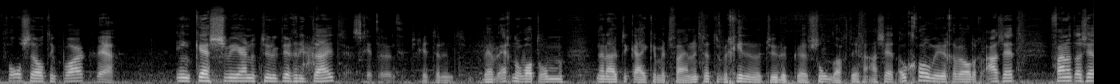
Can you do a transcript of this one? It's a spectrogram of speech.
Vol Celtic Park. Ja, In kerstsfeer natuurlijk tegen die tijd. schitterend. Schitterend. We hebben echt nog wat om naar uit te kijken met Feyenoord. En te beginnen natuurlijk eh, zondag tegen AZ. Ook gewoon weer een geweldig AZ. Feyenoord AZ,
